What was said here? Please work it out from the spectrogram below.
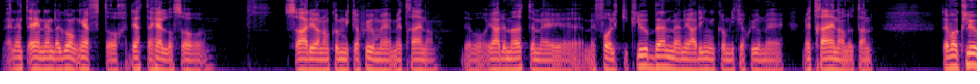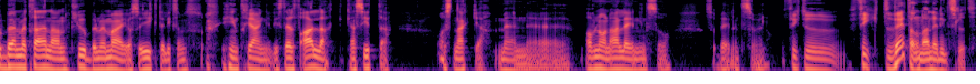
men inte en enda gång efter detta heller så, så hade jag någon kommunikation med, med tränaren. Det var, jag hade möte med, med folk i klubben, men jag hade ingen kommunikation med, med tränaren. Utan det var klubben med tränaren, klubben med mig och så gick det liksom i en triangel. Istället för alla kan sitta och snacka. Men eh, av någon anledning så, så blev det inte så heller. Fick du, fick du veta någon anledning till slut?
